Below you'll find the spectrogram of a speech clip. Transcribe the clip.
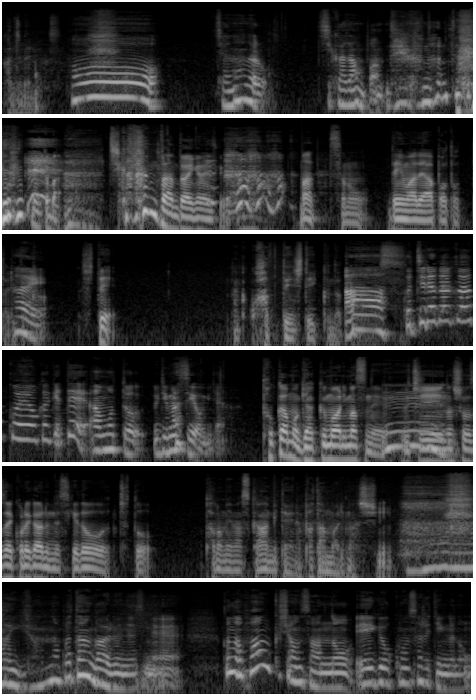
感じになります。おー。じゃあなんだろう。直談判というかなんて。なんかまあ直談判とはいかないですけど まあその電話でアポ取ったりとはい。かして、なんかこう発展していくんだと思いああますこちら側が声をかけてあもっと売りますよみたいな。とかも逆もありますね。うん。うちの商材これがあるんですけどちょっと頼めますか？みたいなパターンもありますし。はあいろんなパターンがあるんですね。このファンクションさんの営業コンサルティングの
